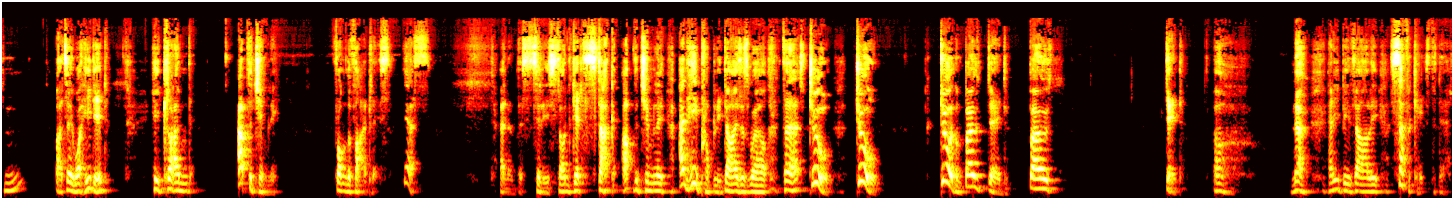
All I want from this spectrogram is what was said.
Hmm? I'll tell you what he did. He climbed up the chimney from the fireplace. Yes. And the silly sod gets stuck up the chimney, and he probably dies as well. So that's two. Two. Two of them both dead. Both dead. Oh, no. And he bizarrely suffocates to death.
